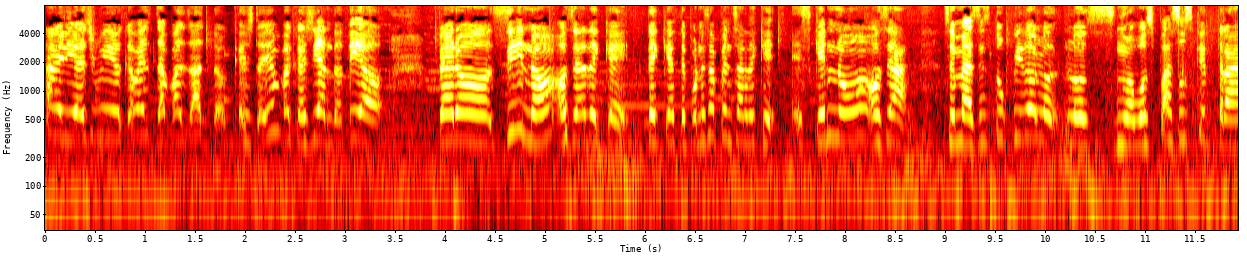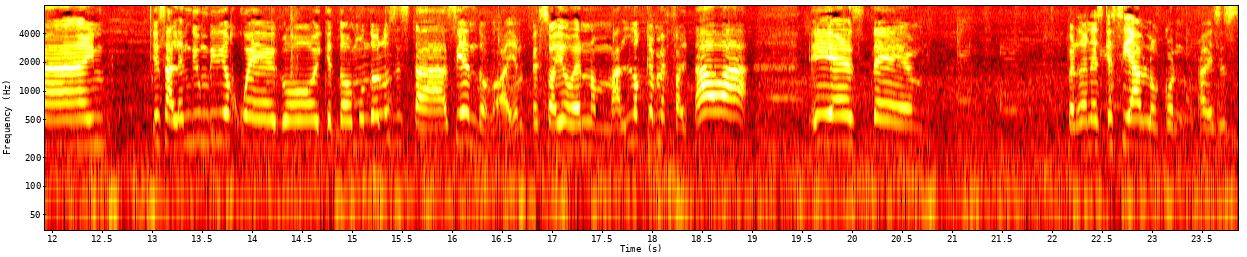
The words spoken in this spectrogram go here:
ay Dios mío, ¿qué me está pasando? Que estoy envejeciendo, tío. Pero sí, ¿no? O sea, de que, de que te pones a pensar de que es que no, o sea, se me hace estúpido los nuevos pasos que traen que salen de un videojuego y que todo el mundo los está haciendo. Ay, empezó a llover nomás lo que me faltaba. Y este. Perdón, es que sí hablo con. A veces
